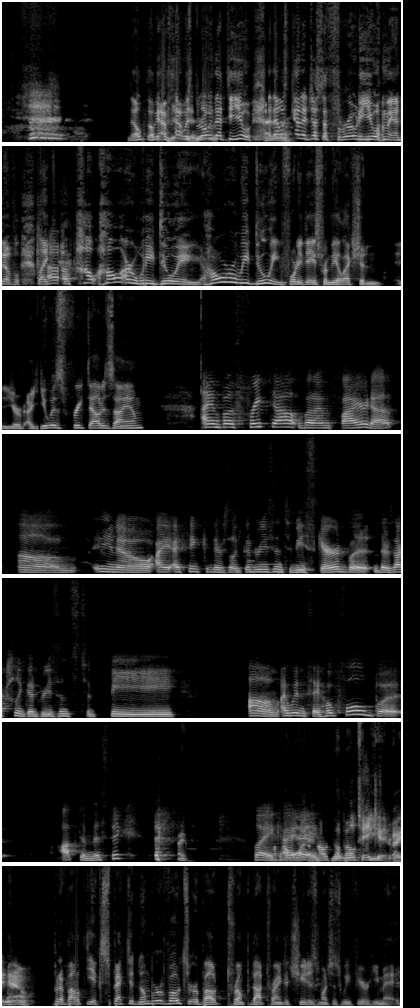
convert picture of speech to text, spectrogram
Nope. Okay, I, I was throwing that to you. And that was kind of just a throw to you, Amanda. of, Like, Oh. how how are we doing? How are we doing? Forty days from the election, and you're are you as freaked out as I am? I am both freaked out, but I'm fired up. Um, you know, I, I think there's a good reason to be scared, but there's actually good reasons to be, um, I wouldn't say hopeful, but optimistic. Right. like, About I, what? I, About- We'll, we'll about take the- it right now. But about the expected number of votes, or about Trump not trying to cheat as much as we fear he may?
